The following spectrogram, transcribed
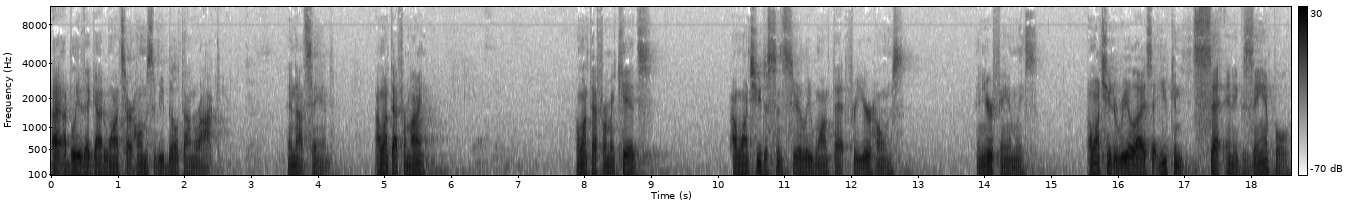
I, I believe that God wants our homes to be built on rock and not sand. I want that for mine. I want that for my kids. I want you to sincerely want that for your homes and your families. I want you to realize that you can set an example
